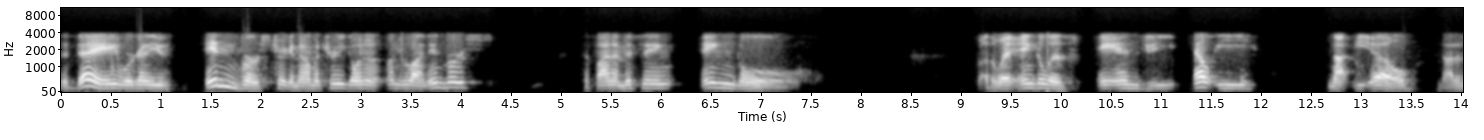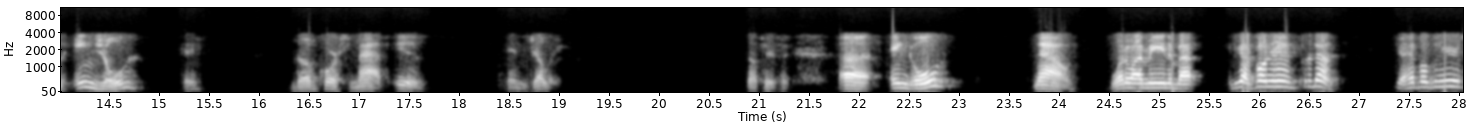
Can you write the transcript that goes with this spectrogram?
Today, we're going to use inverse trigonometry, going to underline inverse, to find a missing angle. By the way, angle is A-N-G-L-E, not E-L, not an angel. Okay. Though, of course, math is angelic. No, seriously. Uh, angle. Now, what do I mean about, you got a phone in your hand, put it down. You got headphones in your ears?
